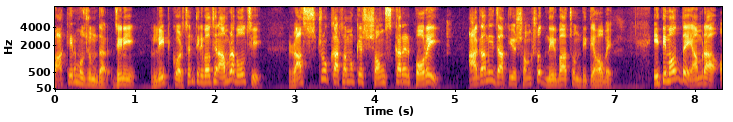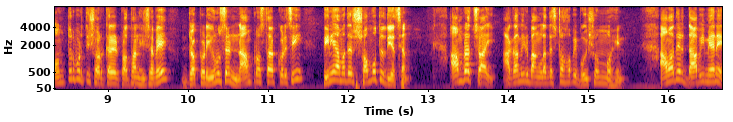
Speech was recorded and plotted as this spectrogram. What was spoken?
বাকের মজুমদার যিনি লিড করছেন, তিনি বলছেন, আমরা বলছি, রাষ্ট্র কাঠামোকে সংস্কারের পরেই আগামী জাতীয় সংসদ নির্বাচন দিতে হবে। ইতিমধ্যে আমরা অন্তর্বর্তী সরকারের প্রধান হিসেবে ডক্টর ইউনুসের নাম প্রস্তাব করেছি, তিনি আমাদের সম্মতি দিয়েছেন। আমরা চাই আগামীর বাংলাদেশটা হবে বৈষম্যহীন। আমাদের দাবি মেনে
